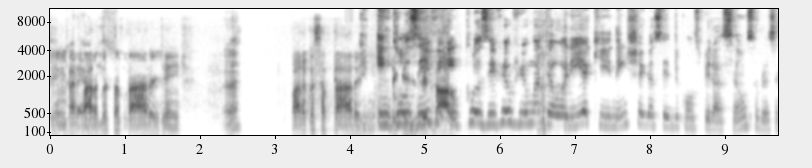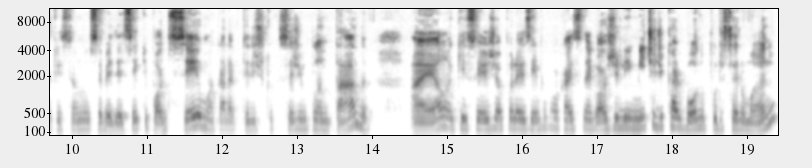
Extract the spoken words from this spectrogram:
Gente, Cara, é para com essa tara, gente. hã? Para com essa tara, gente. Inclusive, inclusive, eu vi uma teoria que nem chega a ser de conspiração sobre essa questão do CBDC, que pode ser uma característica que seja implantada a ela, que seja, por exemplo, colocar esse negócio de limite de carbono por ser humano.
